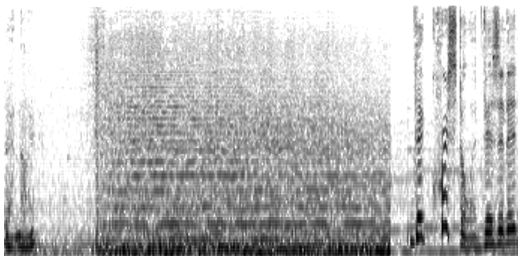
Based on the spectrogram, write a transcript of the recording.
that night. That Crystal had visited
